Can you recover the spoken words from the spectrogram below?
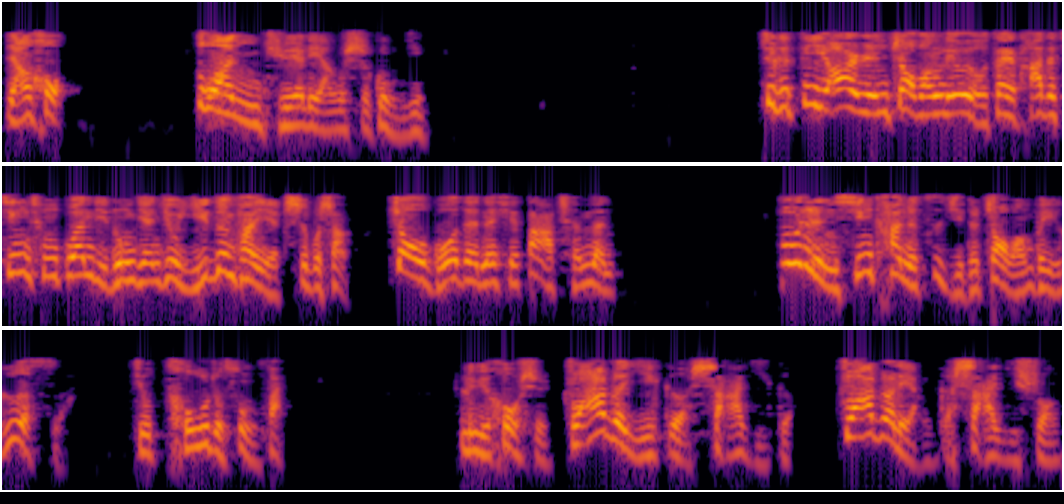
然后。断绝粮食供应。这个第二任赵王刘友在他的京城官邸中间，就一顿饭也吃不上。赵国的那些大臣们不忍心看着自己的赵王被饿死啊，就偷着送饭。吕后是抓着一个杀一个，抓着两个杀一双。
